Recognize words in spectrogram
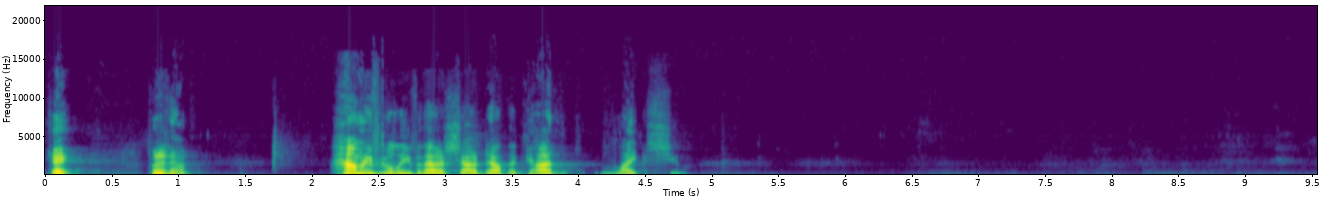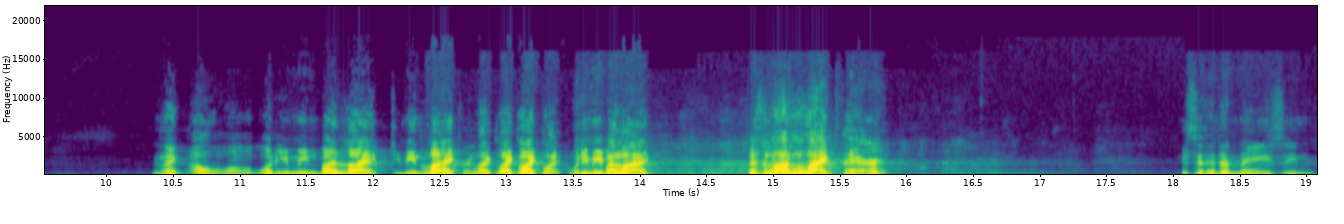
Okay? Put it down. How many believe without a shadow of doubt that God likes you? You're like, oh, what do you mean by like? Do you mean like or like, like, like, like? What do you mean by like? There's a lot of like there. Isn't it amazing?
